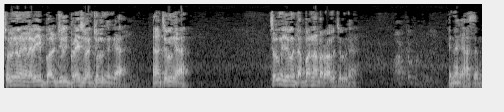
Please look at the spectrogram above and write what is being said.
சொல்லுங்க நிறைய பதில் சொல்லி பிரைஸ் வாங்க சொல்லுங்க ஆ, சொல்லுங்க. சொல்லுங்க சொல்லுங்க தப்பா தான் பரவாயில்ல சொல்லுங்க. என்னங்க ஹசன்?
